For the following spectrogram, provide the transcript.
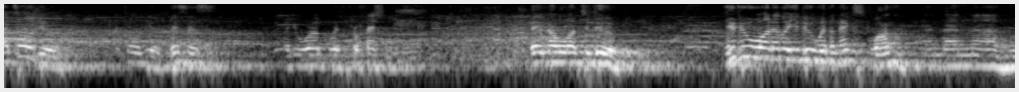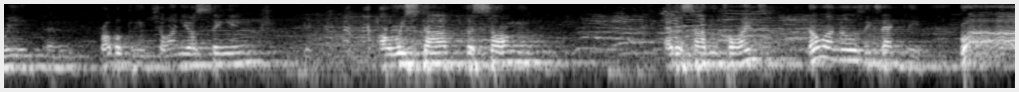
I told you, I told you, this is when you work with professionals. They know what to do. You do whatever you do with the next one, and then uh, we can probably join your singing, or we start the song at a certain point. No one knows exactly. Whoa!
